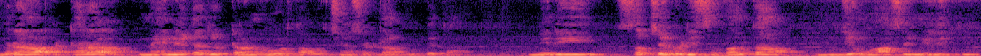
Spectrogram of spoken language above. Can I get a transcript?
मेरा 18 महीने का जो टर्न ओवर था वो छियासठ लाख रुपए था। मेरी सबसे बड़ी सफलता मुझे वहाँ से मिली थी।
